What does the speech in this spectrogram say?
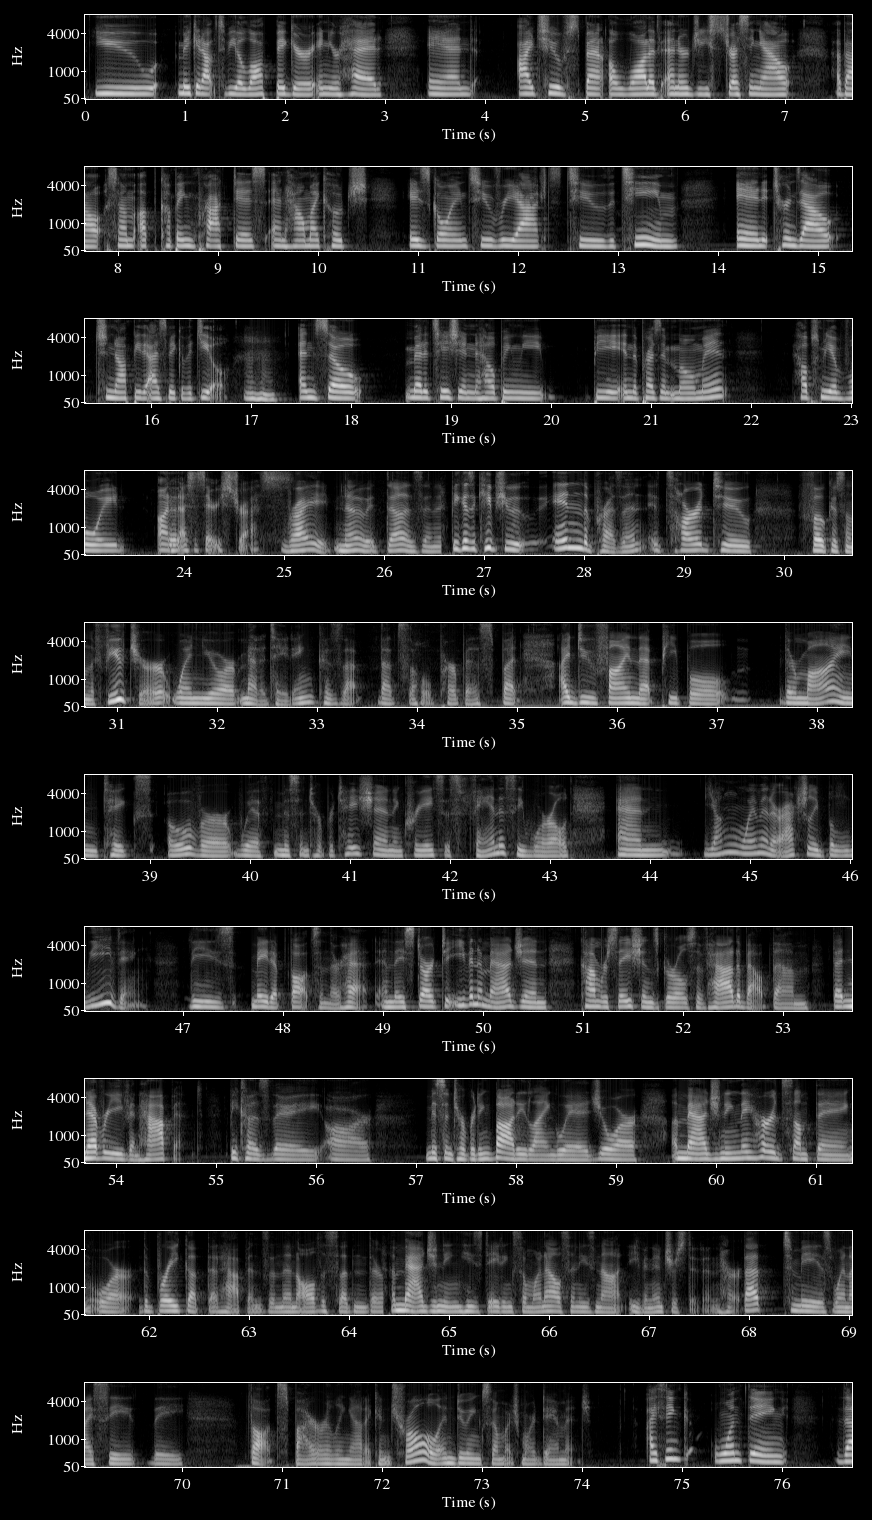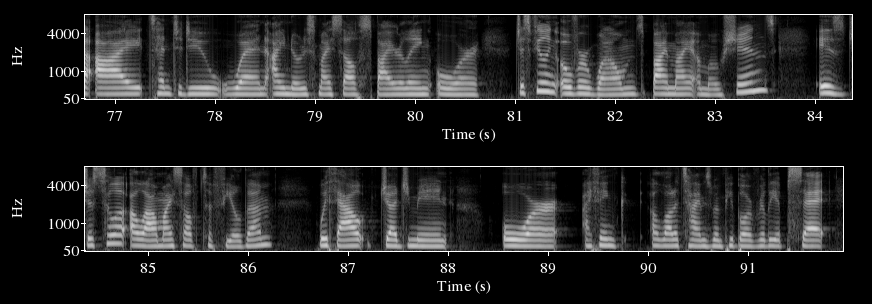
you make it out to be a lot bigger in your head. And I too have spent a lot of energy stressing out about some upcoming practice and how my coach is going to react to the team. And it turns out to not be as big of a deal. Mm-hmm. And so, meditation helping me be in the present moment helps me avoid unnecessary stress. Right. No, it does. And it, because it keeps you in the present, it's hard to focus on the future when you're meditating because that that's the whole purpose but i do find that people their mind takes over with misinterpretation and creates this fantasy world and young women are actually believing these made up thoughts in their head and they start to even imagine conversations girls have had about them that never even happened because they are misinterpreting body language or imagining they heard something or the breakup that happens and then all of a sudden they're imagining he's dating someone else and he's not even interested in her. That to me is when I see the thoughts spiraling out of control and doing so much more damage. I think one thing that I tend to do when I notice myself spiraling or just feeling overwhelmed by my emotions is just to allow myself to feel them without judgment or I think a lot of times when people are really upset,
